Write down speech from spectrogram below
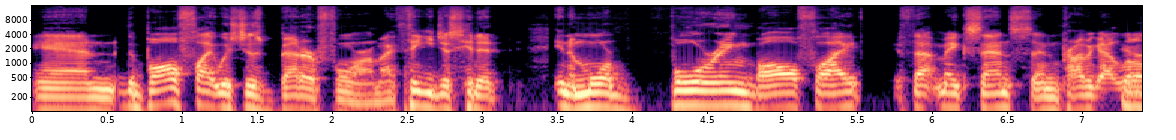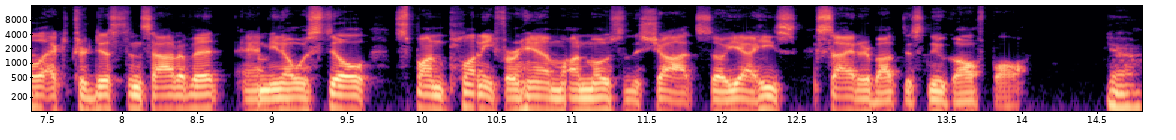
And the ball flight was just better for him. I think he just hit it in a more boring ball flight if that makes sense, and probably got a little yeah. extra distance out of it. And, you know, it was still spun plenty for him on most of the shots. So, yeah, he's excited about this new golf ball. Yeah.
